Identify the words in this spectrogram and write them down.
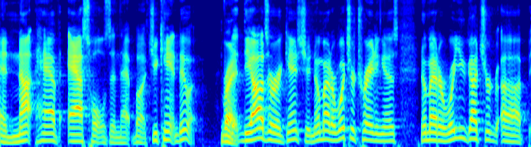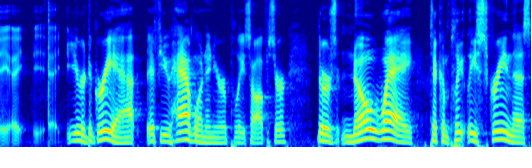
and not have assholes in that bunch. You can't do it. Right. The, the odds are against you. No matter what your training is, no matter where you got your uh, your degree at, if you have one and you're a police officer, there's no way to completely screen this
